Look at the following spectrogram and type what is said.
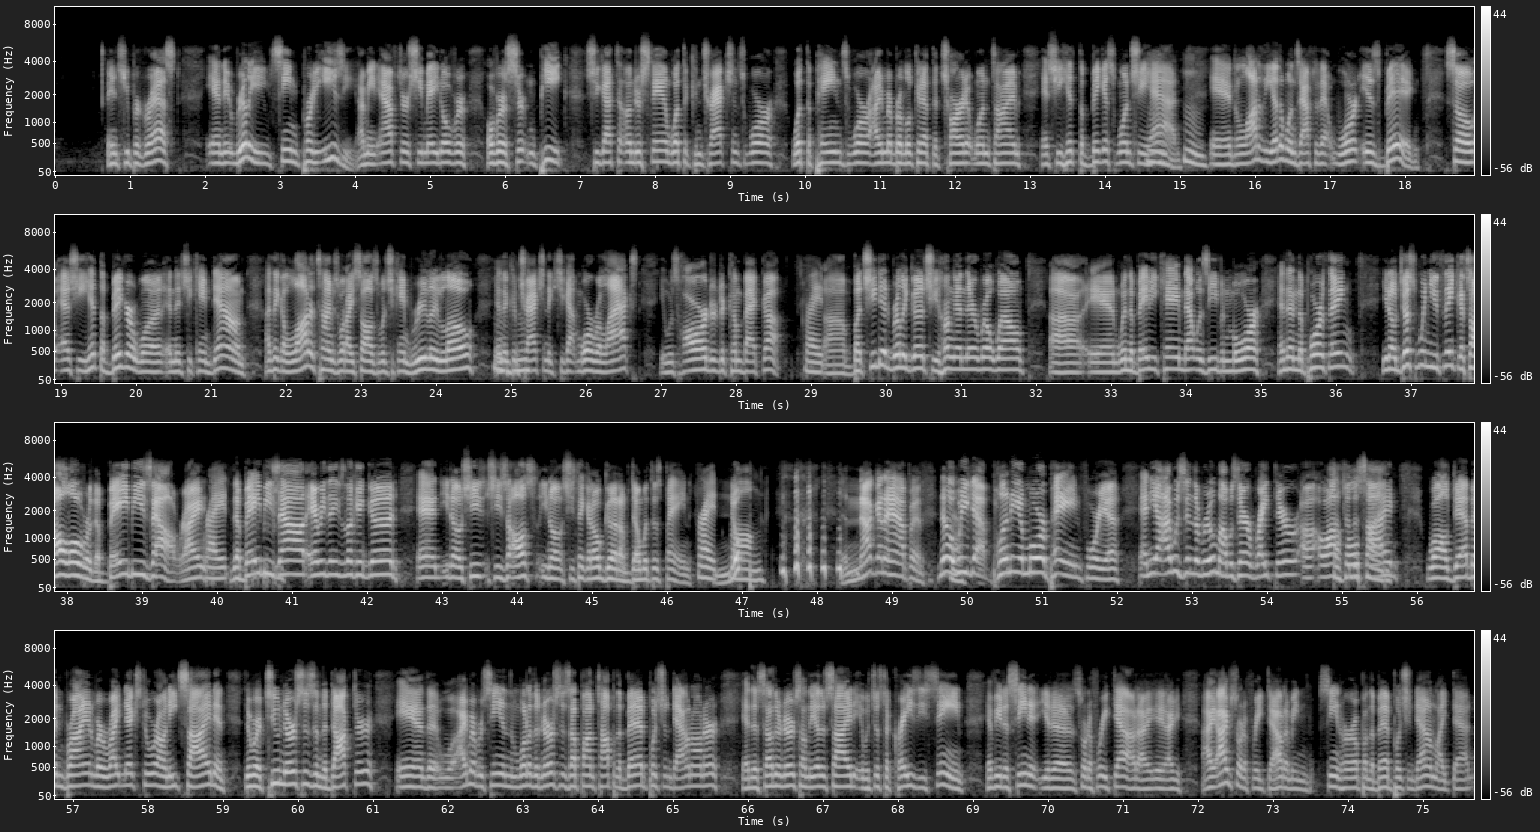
and she progressed. And it really seemed pretty easy. I mean, after she made over over a certain peak, she got to understand what the contractions were, what the pains were. I remember looking at the chart at one time, and she hit the biggest one she hmm, had, hmm. and a lot of the other ones after that weren't as big. So as she hit the bigger one and then she came down, I think a lot of times what I saw is when she came really low in the mm-hmm. contraction, that she got more relaxed. It was harder to come back up. Right. Um, but she did really good. She hung in there real well. Uh, and when the baby came, that was even more. And then the poor thing, you know, just when you think it's all over, the baby's out, right? Right. The baby's out, everything's looking good, and you know she's she's also you know she's thinking, oh good, I'm done with this pain. right. Nope. Wrong. Not gonna happen. No, No. we got plenty of more pain for you. And yeah, I was in the room. I was there right there uh, off The to the side. time. While Deb and Brian were right next to her on each side, and there were two nurses and the doctor. And uh, well, I remember seeing one of the nurses up on top of the bed pushing down on her, and this other nurse on the other side. It was just a crazy scene. If you'd have seen it, you'd have sort of freaked out. I, I, I, I've sort of freaked out. I mean, seeing her up on the bed pushing down like that.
